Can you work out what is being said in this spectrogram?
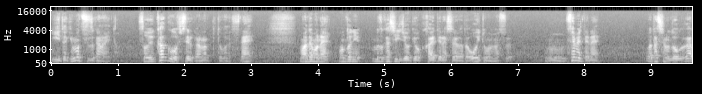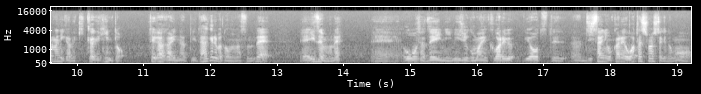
いい時も続かないと。そういう覚悟をしてるかなってとこですね。まあでもね本当に難しい状況を抱えていらっしゃる方多いと思います、うん、せめてね私の動画が何かのきっかけヒント手がかりになっていただければと思いますんで、えー、以前もね、えー、応募者全員に25万円配るよっつって実際にお金を渡ししましたけども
